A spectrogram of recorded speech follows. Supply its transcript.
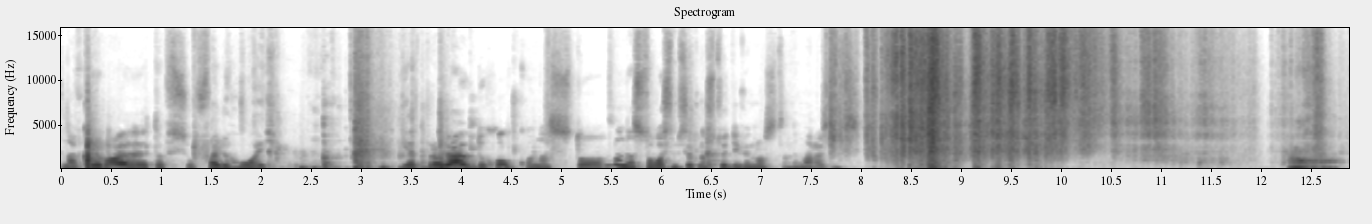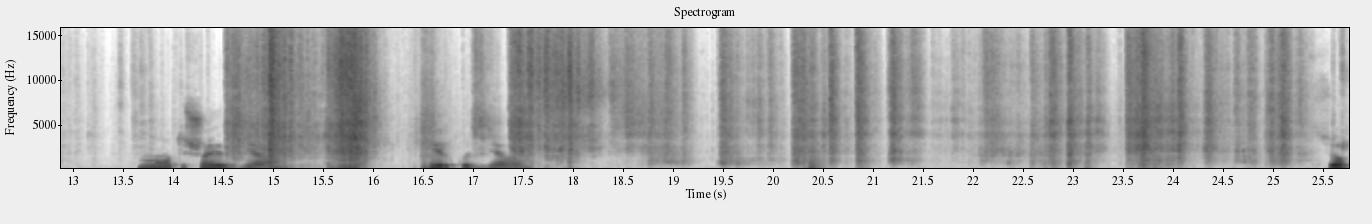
накрываю это все фольгой и отправляю в духовку на 100, ну на 180, на 190, нема разницы. Ну и что я сделала? Дырку сделала. Все.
